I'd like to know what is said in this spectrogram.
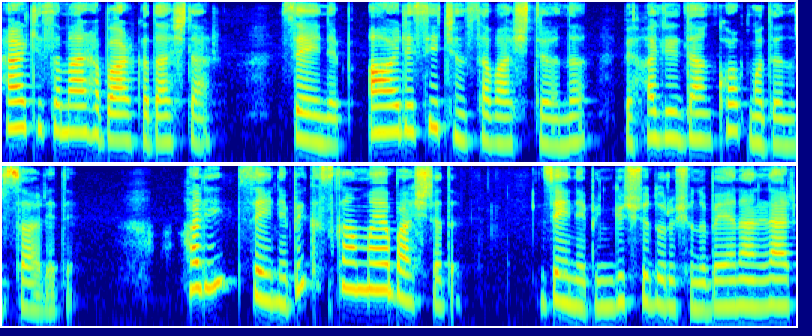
Herkese merhaba arkadaşlar. Zeynep ailesi için savaştığını ve Halil'den korkmadığını söyledi. Halil Zeynep'i kıskanmaya başladı. Zeynep'in güçlü duruşunu beğenenler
